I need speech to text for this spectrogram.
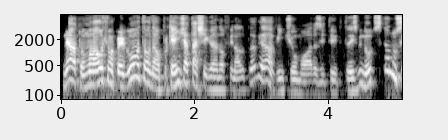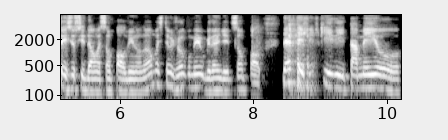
Nelton, uma última pergunta ou não? Porque a gente já está chegando ao final do programa, 21 horas e 33 minutos. Eu não sei se o Sidão é São Paulino ou não, mas tem um jogo meio grande aí de São Paulo. Deve ter gente que tá meio.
